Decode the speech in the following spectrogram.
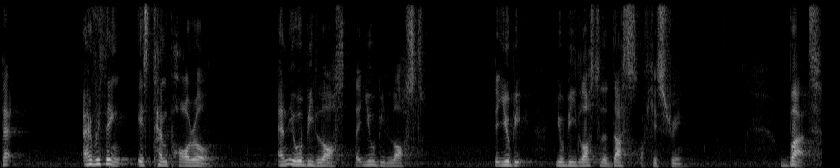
That everything is temporal and it will be lost, that you'll be lost, that you'll be, you'll be lost to the dust of history. But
